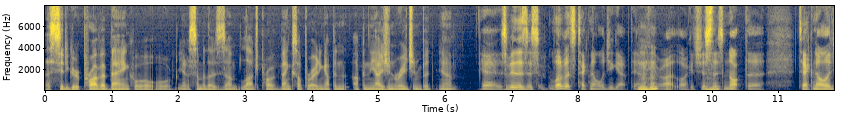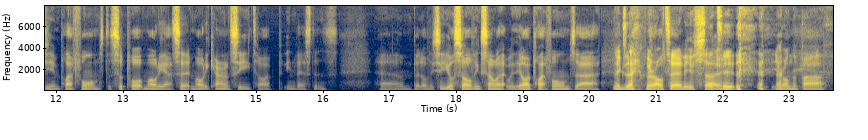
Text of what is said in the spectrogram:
a Citigroup private bank or, or you know some of those um, large private banks operating up in up in the Asian region. But yeah, Yeah, there's a bit. There's, there's a lot of it's technology gap down Mhm. here, right? Like it's just Mhm. there's not the technology and platforms to support multi-asset, multi-currency type investors. Um, but obviously, you're solving some of that with the iPlatforms uh, exactly. for alternatives. So That's it. you're on the path.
